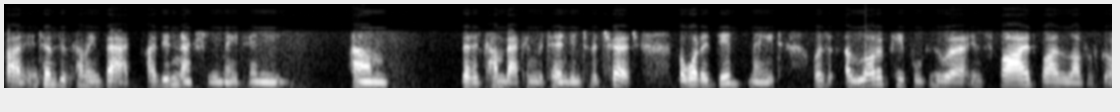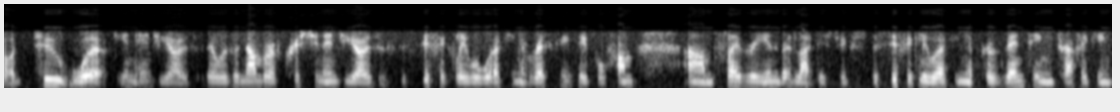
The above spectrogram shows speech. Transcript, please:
But in terms of coming back, I didn't actually meet any um, that had come back and returned into the church. But what I did meet was a lot of people who were inspired by the love of God to work in NGOs. There was a number of Christian NGOs that specifically were working at rescuing people from um, slavery in red light districts, specifically working at preventing trafficking.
